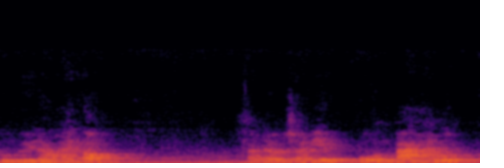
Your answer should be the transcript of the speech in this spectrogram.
của người đó hay không? Bắt đầu cho điểm bốn ba hai một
